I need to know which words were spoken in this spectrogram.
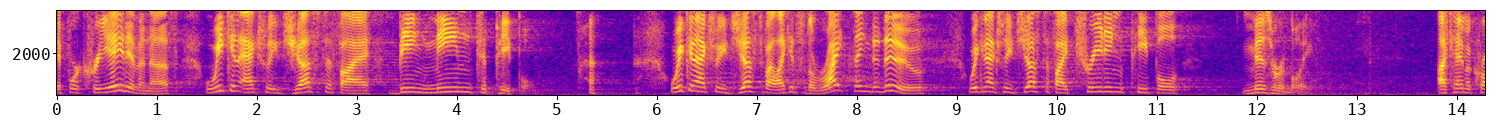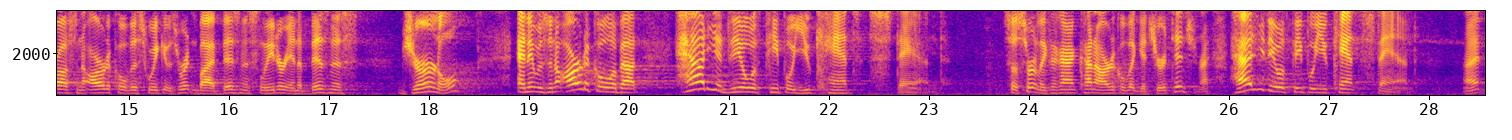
if we're creative enough, we can actually justify being mean to people. we can actually justify, like it's the right thing to do, we can actually justify treating people miserably. I came across an article this week. It was written by a business leader in a business journal. And it was an article about how do you deal with people you can't stand? So, certainly the kind of article that gets your attention, right? How do you deal with people you can't stand, right?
